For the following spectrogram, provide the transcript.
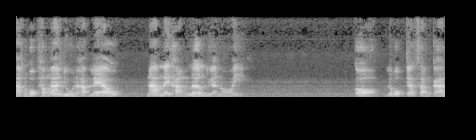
หากระบบทำงานอยู่นะครับ แล้วน้ำในถังเริ่มเหลือน้อย ก็ระบบจะสั่งการ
